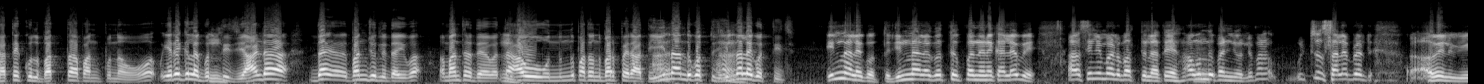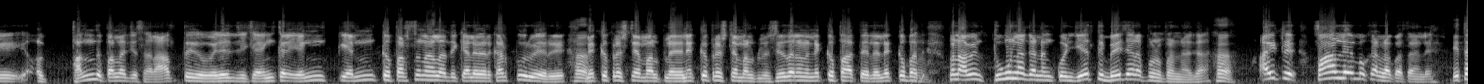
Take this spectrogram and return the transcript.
ಕತೆ ಕುಲ್ ಬತ್ತ ಪನ್ಪುನವು ನಾವು ಎರೆಗೆಲ್ಲ ಗೊತ್ತಿಜಿ ಆಂಡ ದ ಪಂಜುರ್ಲಿ ದೈವ ಮಂತ್ರ ದೇವತೆ ಅವು ಒಂದೊಂದು ಪತೊಂದು ಬರ್ಪೇರಾತಿ ಇನ್ನೊಂದು ಗೊತ್ತು ಹಿನ್ನೆಲೆ ಗೊತ್ತಿಜ್ ಇನ್ನಲೆ ಗೊತ್ತು ಜಿನ್ನಲೆ ಗೊತ್ತು ಪಂದನೆ ಕಲೆವೆ. ಆ ಸಿನಿಮಾಡು ಬತ್ತಲತೆ ಆ ಒಂದು ಪಂಜೂರ್ಲಿ ಹುಚ್ಚು ಸೆಲೆಬ್ರೇಟ್ ಅವೇನು ಪಂದು ಪಲ್ಲಜಿ ಸರ್ ಆತು ಎಂಕ ಎಂಕ್ ಎಂಕ ಪರ್ಸನಲ್ ಅದು ಕೆಲವರು ಕರ್ಪೂರ್ವೇರು ಲೆಕ್ಕ ಪ್ರಶ್ನೆ ಮಲ್ಪಲ ಲೆಕ್ಕ ಪ್ರಶ್ನೆ ಮಲ್ಪಲ ಶ್ರೀಧರನ ಲೆಕ್ಕ ಪಾತೆಲ್ಲ ಲೆಕ್ಕ ಪಾತೆ. ಮಲ್ಲ ಅವೇನು ತೂನಾಗ ನಂಗೆ ಕೊಂಚ ಎತ್ತಿ ಬೇಜಾರಪ್ಪನ ಪಣ್ಣಾಗ? ಆಯ್ತು ಪಾಲೆ ಮುಖಲ್ಲ ಗೊತ್ತಾಗಲೆ. ಇತ್ತ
